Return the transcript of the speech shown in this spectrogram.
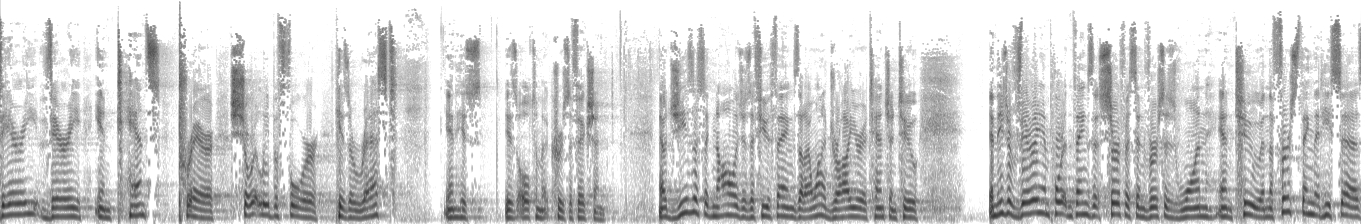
very, very intense prayer shortly before his arrest and his, his ultimate crucifixion. Now, Jesus acknowledges a few things that I want to draw your attention to. And these are very important things that surface in verses 1 and 2. And the first thing that he says,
